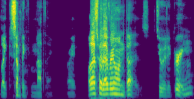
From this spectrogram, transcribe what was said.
like something from nothing, right? Well, that's what everyone does to a degree, Mhm.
